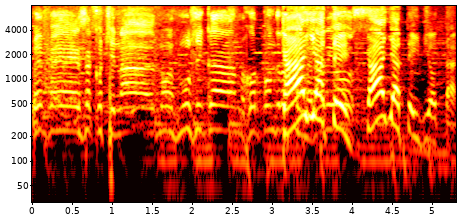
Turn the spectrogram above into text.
Pepe, esa cochinada no es música, mejor pondré ¡Cállate! ¡Cállate, idiota!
